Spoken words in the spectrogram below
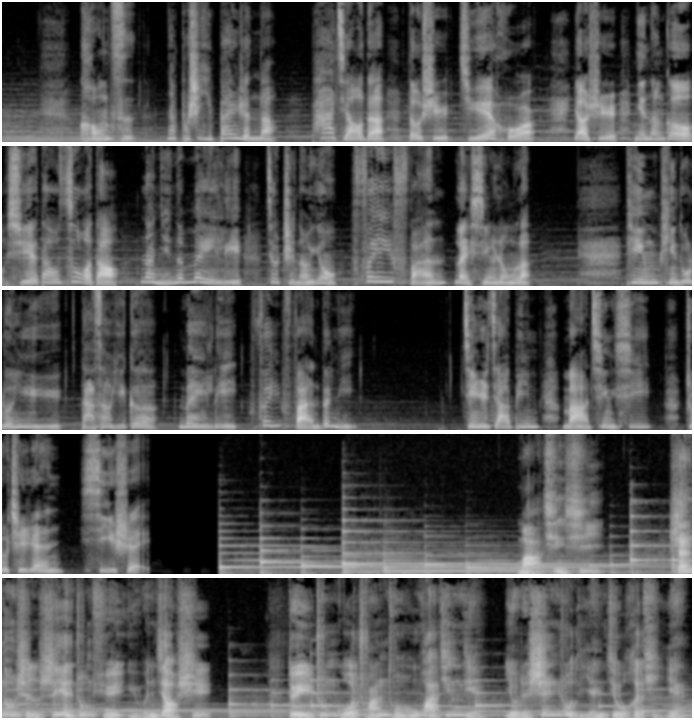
孔子那不是一般人呢，他教的都是绝活儿。要是您能够学到做到，那您的魅力就只能用非凡来形容了。听品读《论语》，打造一个魅力非凡的你。今日嘉宾马庆西，主持人溪水。马庆西，山东省实验中学语文教师，对中国传统文化经典有着深入的研究和体验，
